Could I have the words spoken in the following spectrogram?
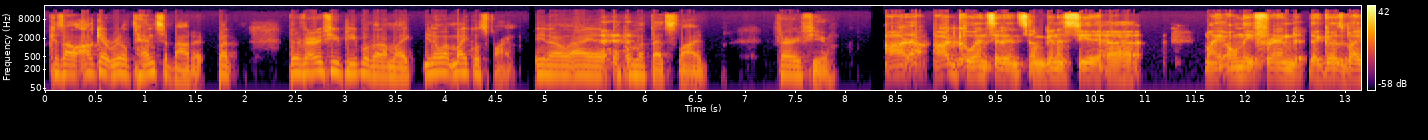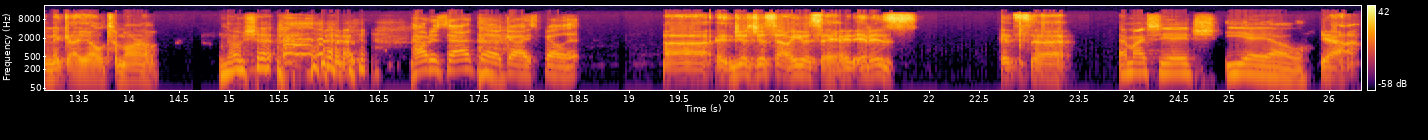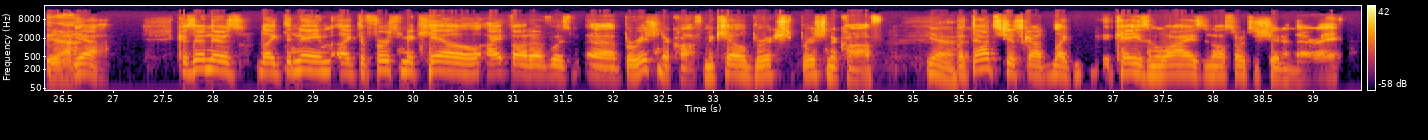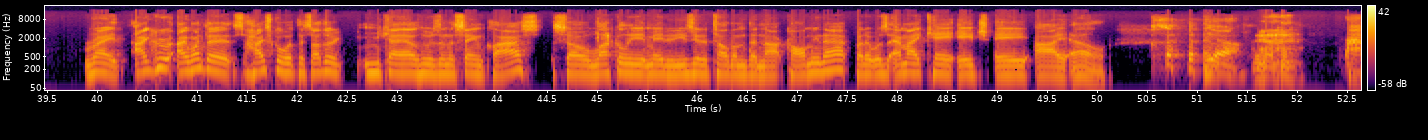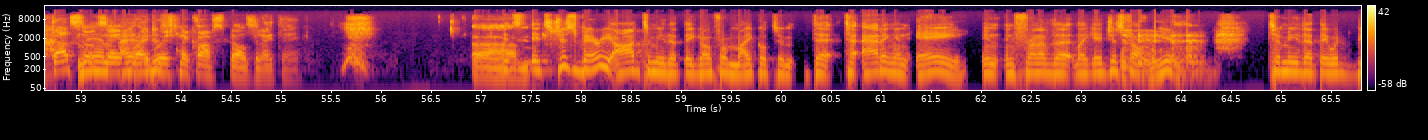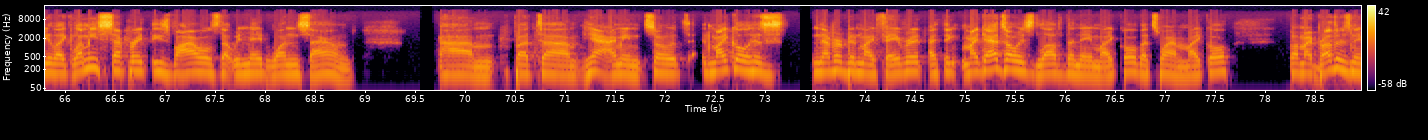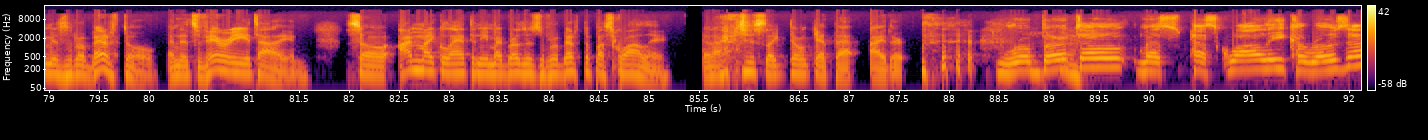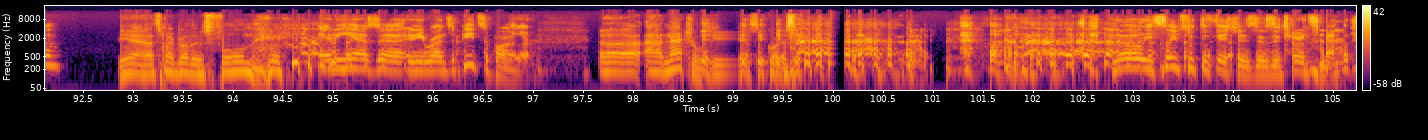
because I'll I'll get real tense about it. But there are very few people that I'm like, you know what, Michael's fine. You know, I, I can let that slide. Very few. odd, odd coincidence. I'm gonna see uh, my only friend that goes by Mikael tomorrow. No shit. How does that uh, guy spell it? Uh, it, just just how he would say it. it, it is. It's uh, M I C H E A L. yeah, yeah, Yeah. Because then there's like the name, like the first Mikhail I thought of was uh, Baryshnikov, Mikhail Barish- Baryshnikov. Yeah. But that's just got like K's and Y's and all sorts of shit in there, right? Right. I grew I went to high school with this other Mikhail who was in the same class. So luckily it made it easier to tell them to not call me that, but it was M I K H A I L. yeah. That's the Man, same I- way I just- Baryshnikov spells it, I think. It's Um, it's just very odd to me that they go from Michael to to, to adding an A in, in front of the like it just felt weird. to me that they would be like, let me separate these vowels that we made one sound. Um, but um, yeah, I mean, so it's Michael has never been my favorite. I think my dad's always loved the name Michael. That's why I'm Michael. But my brother's name is Roberto, and it's very Italian. So I'm Michael Anthony. My brother's Roberto Pasquale, and I just like don't get that either. Roberto Mas- Pasquale Carrozza, yeah, that's my brother's full name. and he has a and he runs a pizza parlor. uh, uh, naturally, yes, of course. No, he sleeps with the fishes, as it turns out.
